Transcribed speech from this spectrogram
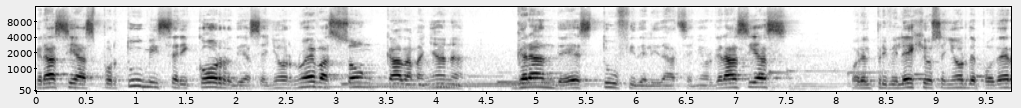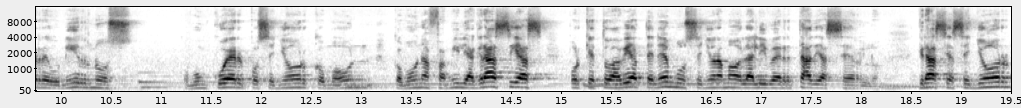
Gracias por tu misericordia, Señor. Nuevas son cada mañana. Grande es tu fidelidad, Señor. Gracias por el privilegio, Señor, de poder reunirnos como un cuerpo, Señor, como, un, como una familia. Gracias porque todavía tenemos, Señor amado, la libertad de hacerlo. Gracias, Señor,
